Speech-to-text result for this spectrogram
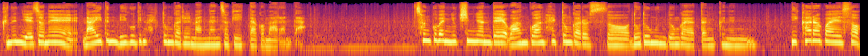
그는 예전에 나이든 미국인 활동가를 만난 적이 있다고 말한다. 1960년대 완고한 활동가로서 노동운동가였던 그는 니카라과에서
